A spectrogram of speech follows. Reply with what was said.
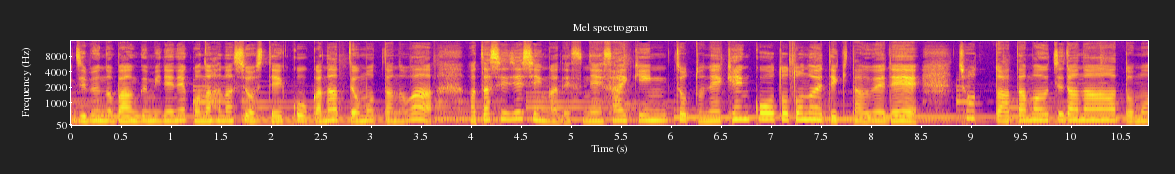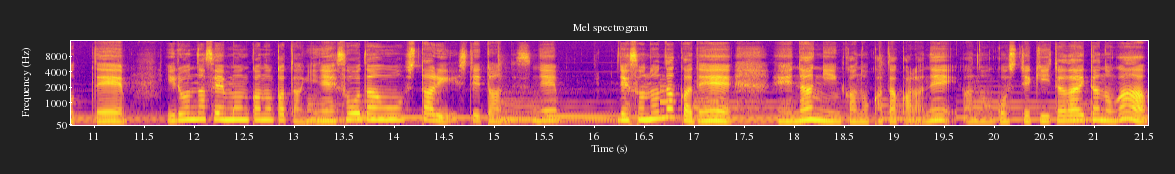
自分の番組でねこの話をしていこうかなって思ったのは私自身がですね最近ちょっとね健康を整えてきた上でちょっと頭打ちだなと思っていろんな専門家の方にね相談をしたりしてたんですね。でその中で、えー、何人かの方からねあのご指摘いただいたのが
